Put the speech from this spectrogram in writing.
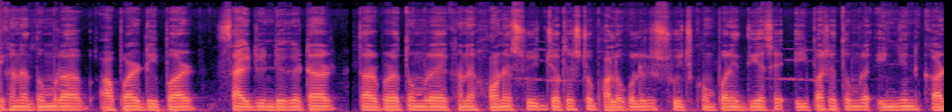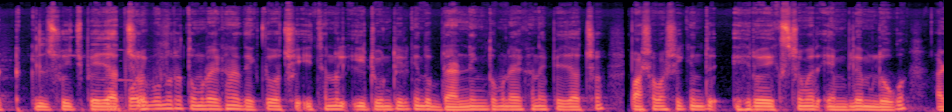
এখানে তোমরা আপার ডিপার সাইড ইন্ডিকেটার তারপরে তোমরা এখানে হর্নের সুইচ যথেষ্ট ভালো কোয়ালিটির সুইচ কোম্পানি দিয়েছে। এই পাশে তোমরা ইঞ্জিন কাট কিল সুইচ পেয়ে যাচ্ছ। বন্ধুরা তোমরা এখানে দেখতে পাচ্ছ ইথানল ই টোয়েন্টির কিন্তু ব্র্যান্ডিং তোমরা এখানে পেয়ে যাচ্ছ। পাশাপাশি কিন্তু হিরো এক্সট্রিমের এমব্লেম লোগো আর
